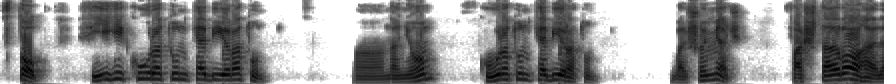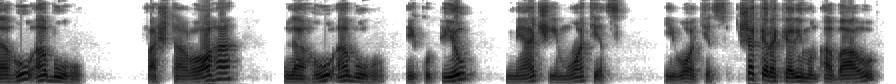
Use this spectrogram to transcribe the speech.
столб. Фиги куратун кабиратун. А, на нем куратун кабиратун. Большой мяч. Фаштарога лаху абуху. Фаштарога лаху абуху. И купил мяч ему отец. Его отец. Шакара Каримун Абаху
